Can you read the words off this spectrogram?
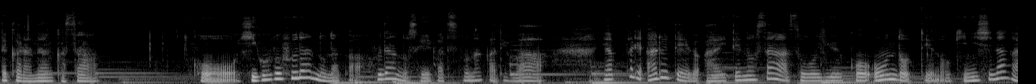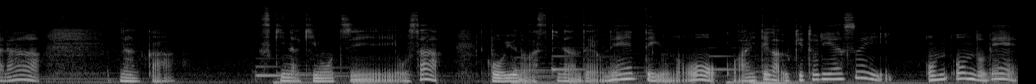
だからなんかさこう日頃普段の中普段の生活の中ではやっぱりある程度相手のさそういうこう温度っていうのを気にしながらなんか好きな気持ちをさこういうのが好きなんだよねっていうのをこう相手が受け取りやすい温度で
